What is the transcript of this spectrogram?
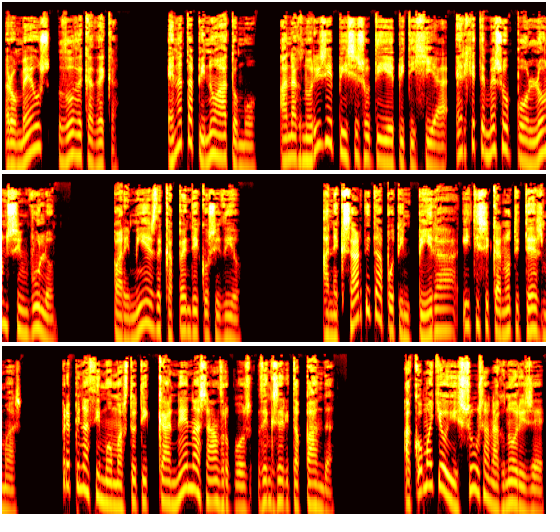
Ρωμαίους 12.10 Ένα ταπεινό άτομο αναγνωρίζει επίσης ότι η επιτυχία έρχεται μέσω πολλών συμβούλων. Παριμίες 15.22 Ανεξάρτητα από την πείρα ή τις ικανότητές μας, πρέπει να θυμόμαστε ότι κανένας άνθρωπος δεν ξέρει τα πάντα. Ακόμα και ο Ιησούς αναγνώριζε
